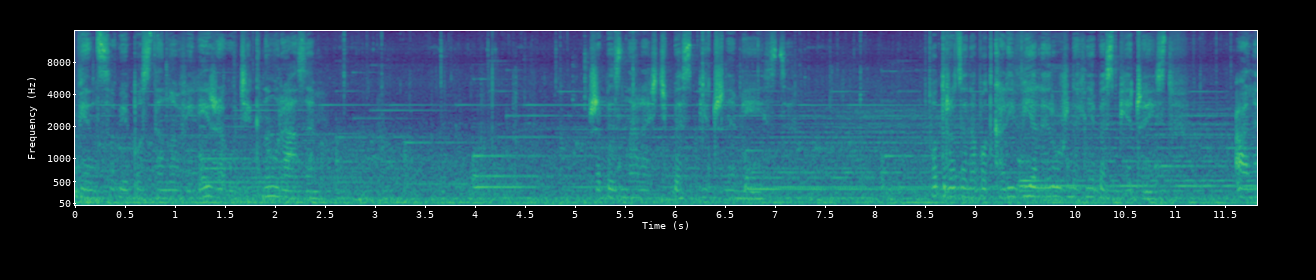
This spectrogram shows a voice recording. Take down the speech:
Więc sobie postanowili, że uciekną razem. Żeby znaleźć bezpieczne miejsce. Po drodze napotkali wiele różnych niebezpieczeństw, ale.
